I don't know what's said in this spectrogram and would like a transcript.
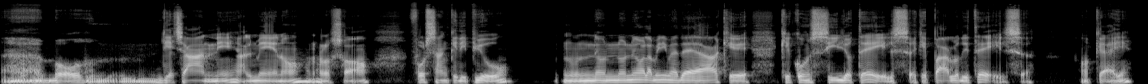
eh, boh, dieci anni almeno, non lo so, forse anche di più. Non, non ne ho la minima idea che, che consiglio Tails, che parlo di Tails, ok?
